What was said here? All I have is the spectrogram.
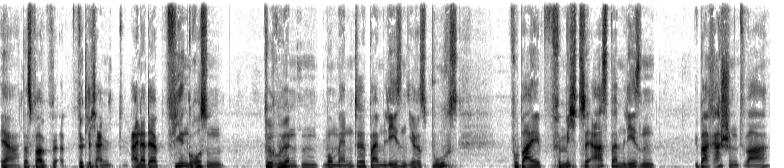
Ja, das war wirklich ein, einer der vielen großen berührenden Momente beim Lesen Ihres Buchs, wobei für mich zuerst beim Lesen überraschend war,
